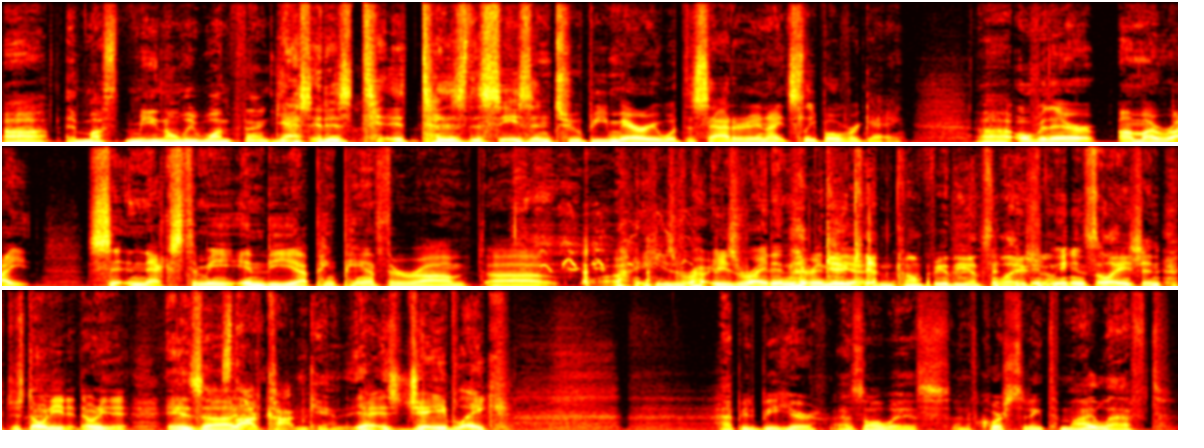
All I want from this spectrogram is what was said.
It must mean only one thing. yes, it is. T- it tis the season to be merry with the Saturday night sleepover gang. Uh, over there on my right, sitting next to me in the uh, Pink Panther. Um, uh, he's right, he's right in there in Get, the. uh, getting comfy in the in insulation. the insulation, just don't eat it. Don't eat it. Is uh, it's not cotton candy. Yeah, it's Jay Blake. Happy to be here, as always. And of course, sitting to my left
